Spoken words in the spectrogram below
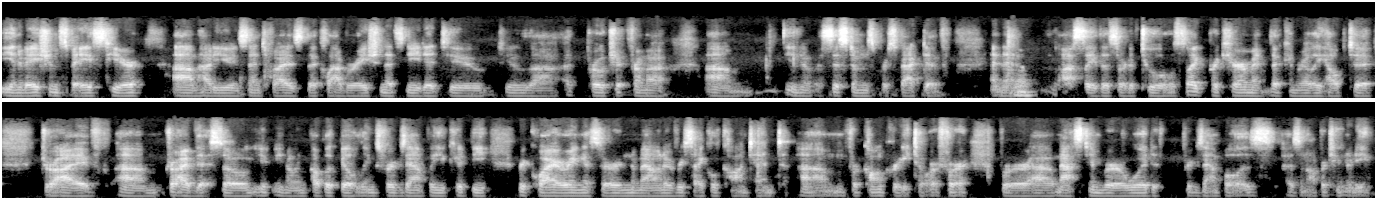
the innovation space here? Um, how do you incentivize the collaboration that's needed to to uh, approach it from a um, you know a systems perspective? And then yeah. lastly, the sort of tools like procurement that can really help to drive um, drive this. So you, you know in public buildings, for example, you could be requiring a certain amount of recycled content um, for concrete or for for uh, mass timber or wood, for example, as as an opportunity.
